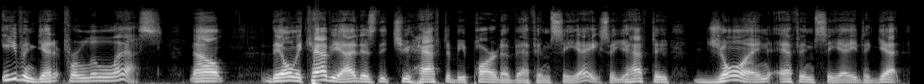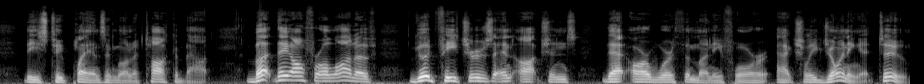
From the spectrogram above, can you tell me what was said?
even get it for a little less. Now, the only caveat is that you have to be part of FMCA. So you have to join FMCA to get these two plans I'm going to talk about. But they offer a lot of good features and options that are worth the money for actually joining it, too.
